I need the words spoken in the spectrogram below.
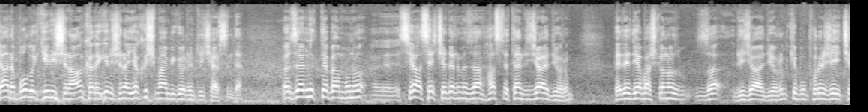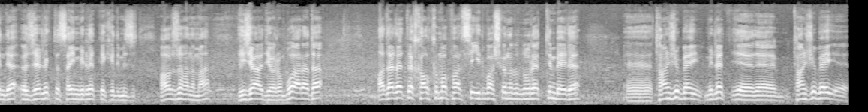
yani Bolu girişine, Ankara girişine yakışmayan bir görüntü içerisinde. Özellikle ben bunu e, siyasetçilerimizden hasreten rica ediyorum. Belediye başkanımıza rica ediyorum ki bu proje içinde özellikle Sayın Milletvekilimiz Arzu Hanım'a rica ediyorum. Bu arada Adalet ve Kalkınma Partisi İl Başkanı Nurettin Bey ile e, Tanju Bey millet e, e, Tanju Bey e,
